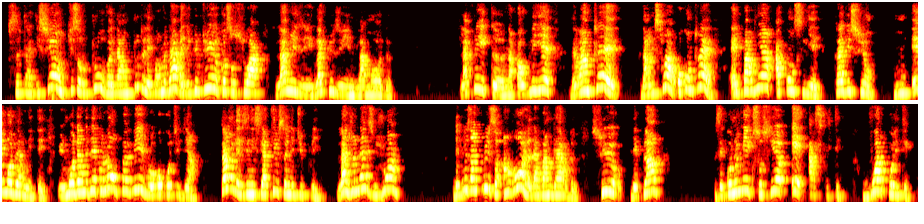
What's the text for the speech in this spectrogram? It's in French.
ces traditions qui se retrouvent dans toutes les formes d'art et de culture, que ce soit la musique, la cuisine, la mode. L'Afrique n'a pas oublié de rentrer dans l'histoire. Au contraire, elle parvient à concilier tradition et modernité. Une modernité que l'on peut vivre au quotidien. Tant les initiatives se multiplient, la jeunesse joint de plus en plus un rôle d'avant-garde sur les plans économiques, sociaux et artistiques, voire politiques.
